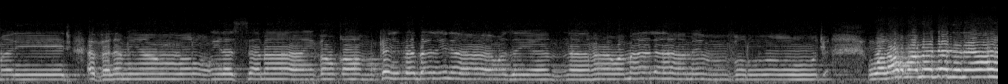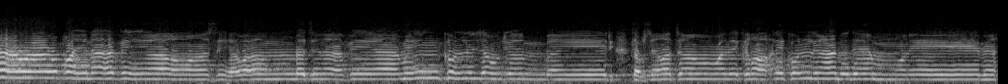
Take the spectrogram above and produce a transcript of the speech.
مريج. أفلم ينظروا إلى السماء فوقهم كيف بنيناها وزيناها وما لها من فروج. والأرض مددناها وألقينا فيها رواسي وأنبتنا فيها من كل زوج بهيج تبصرة وذكرى لكل عبد منيب.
